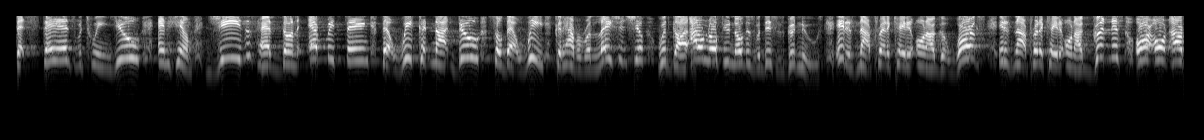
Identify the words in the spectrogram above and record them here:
that stands between you and him. Jesus has done everything that we could not do so that we could have a relationship with God. I don't know if you know this, but this is good news. It is not predicated on our good works, it is not predicated on our goodness or on our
